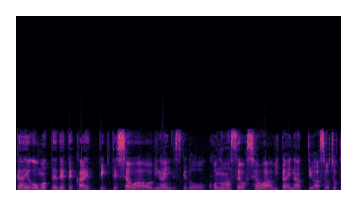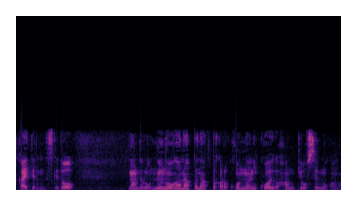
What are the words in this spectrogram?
回表出て帰ってきてシャワーを浴びないんですけど、この汗はシャワー浴びたいなっていう汗をちょっとかいてるんですけど、なんだろう、布がなくなったからこんなに声が反響してるのかな。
